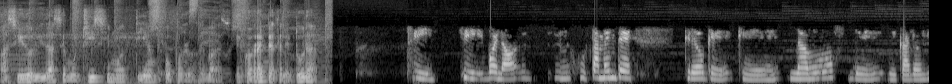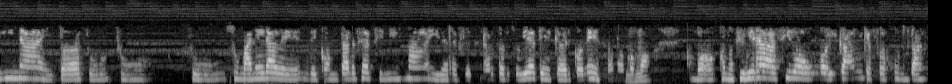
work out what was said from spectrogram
ha sido olvidada hace muchísimo tiempo por los demás. ¿Es correcta esta lectura? Sí, sí, bueno, justamente creo que, que la voz de, Carolina y toda su su, su manera de, de, contarse a sí misma y de reflexionar sobre su vida tiene que ver con eso, ¿no? Como, como, como si hubiera sido un volcán que fue juntando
